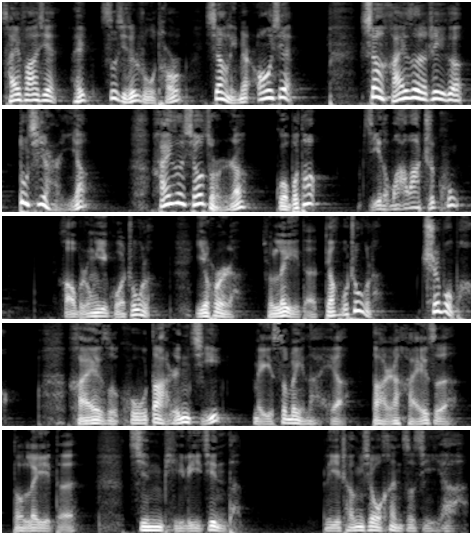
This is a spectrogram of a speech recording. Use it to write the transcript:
才发现，哎，自己的乳头向里面凹陷，像孩子的这个肚脐眼一样。孩子小嘴儿啊，裹不到，急得哇哇直哭。好不容易裹住了，一会儿啊，就累得叼不住了。吃不饱，孩子哭，大人急。每次喂奶呀，大人孩子都累得筋疲力尽的。李成秀恨自己呀，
